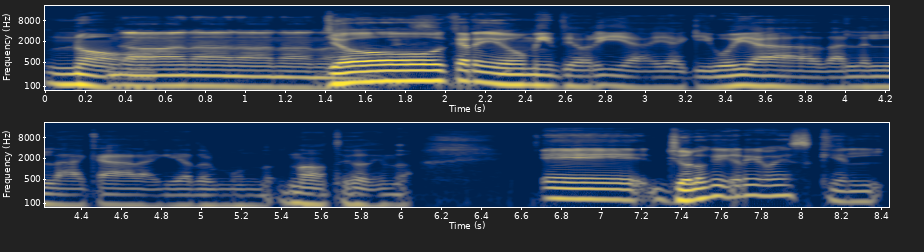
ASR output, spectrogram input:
No. No, no, no, no. no. Yo creo mi teoría, y aquí voy a darle la cara aquí a todo el mundo. No, estoy jodiendo. Eh, yo lo que creo es que el.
